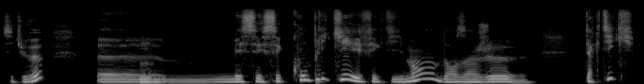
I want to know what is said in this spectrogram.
si tu veux. Euh, Mhm. Mais c'est compliqué, effectivement, dans un jeu tactique,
